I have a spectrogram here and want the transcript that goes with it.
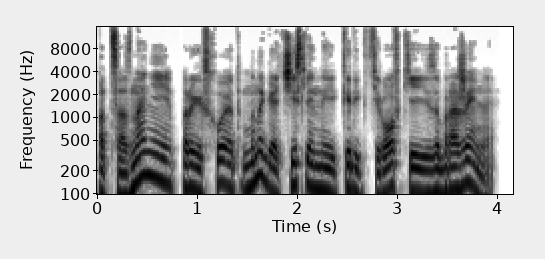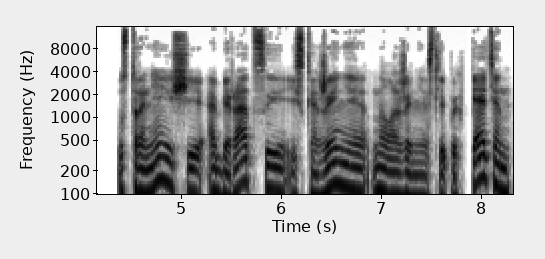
подсознании происходят многочисленные корректировки изображения, устраняющие аберрации, искажения, наложение слепых пятен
